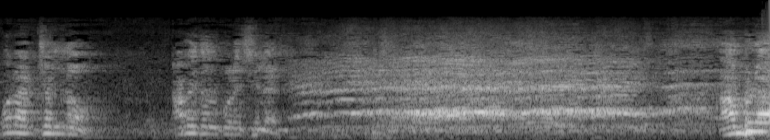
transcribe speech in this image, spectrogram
করার জন্য আবেদন করেছিলেন। আমরা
